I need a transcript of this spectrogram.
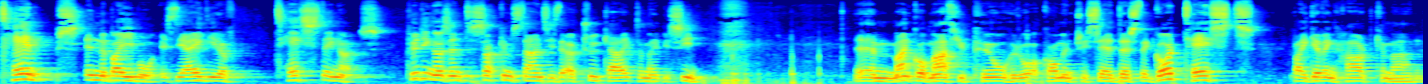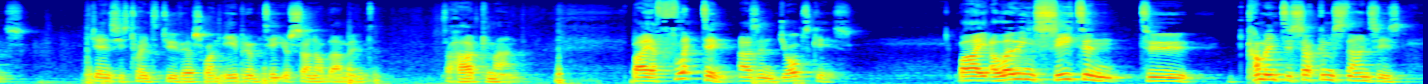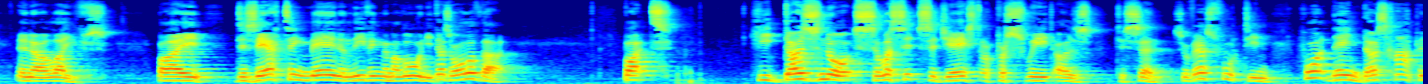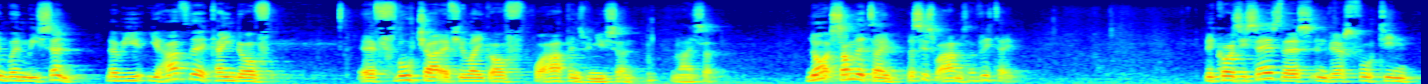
tempts in the Bible, it's the idea of testing us, putting us into circumstances that our true character might be seen. Um, a man called Matthew Poole, who wrote a commentary, said this that God tests by giving hard commands. Genesis 22, verse 1 Abraham, take your son up that mountain. It's a hard command. By afflicting, as in Job's case, by allowing Satan to come into circumstances in our lives by deserting men and leaving them alone. He does all of that. But he does not solicit, suggest, or persuade us to sin. So, verse 14 what then does happen when we sin? Now, you, you have the kind of uh, flow chart, if you like, of what happens when you sin, when I sin. Not some of the time. This is what happens every time. Because he says this in verse 14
